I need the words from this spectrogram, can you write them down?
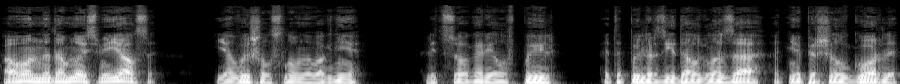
а он надо мной смеялся. Я вышел словно в огне. Лицо горело в пыль. Эта пыль разъедала глаза, от нее першил в горле.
